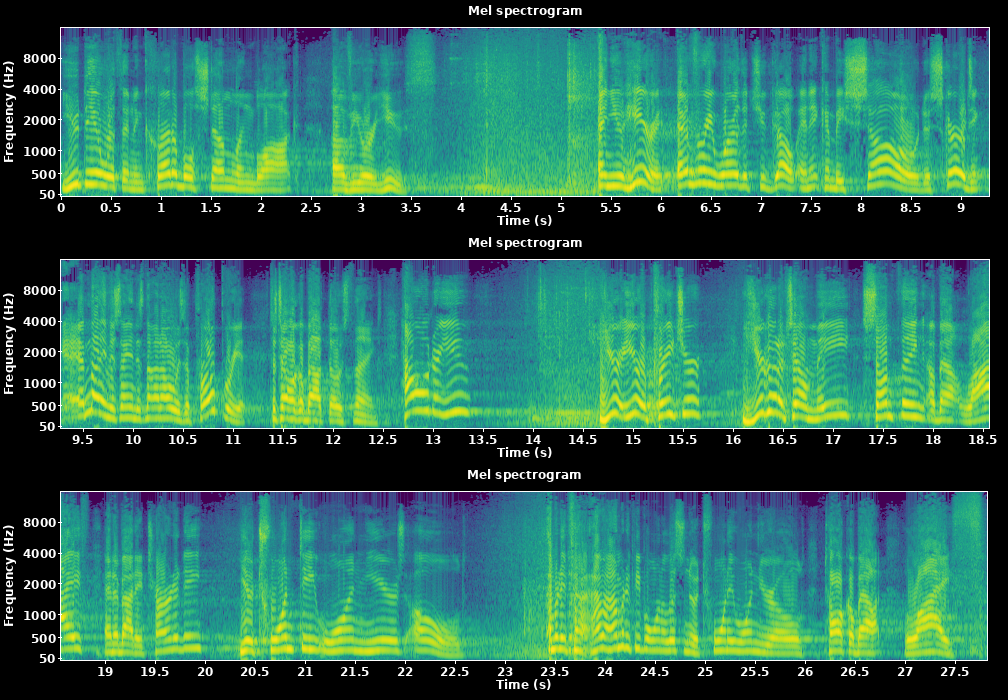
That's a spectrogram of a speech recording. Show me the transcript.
you deal with an incredible stumbling block of your youth. And you hear it everywhere that you go, and it can be so discouraging. I'm not even saying it's not always appropriate to talk about those things. How old are you? You're, you're a preacher. You're going to tell me something about life and about eternity. You're 21 years old. How many, how many people want to listen to a 21 year old talk about life?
